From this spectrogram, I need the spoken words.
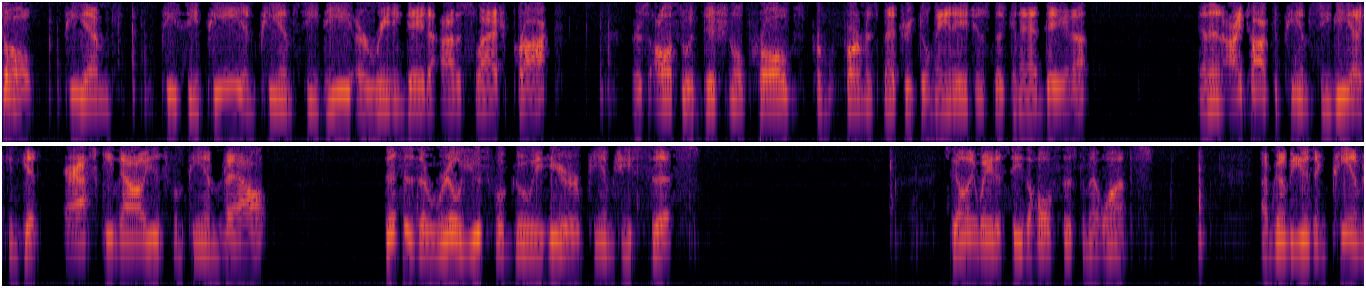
So PM, PCP and PMCD are reading data out of slash proc. There's also additional probes, performance metric domain agents that can add data. And then I talk to PMCD, I can get ASCII values from PMVal. This is a real useful GUI here, PMGSys. It's the only way to see the whole system at once. I'm going to be using PM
